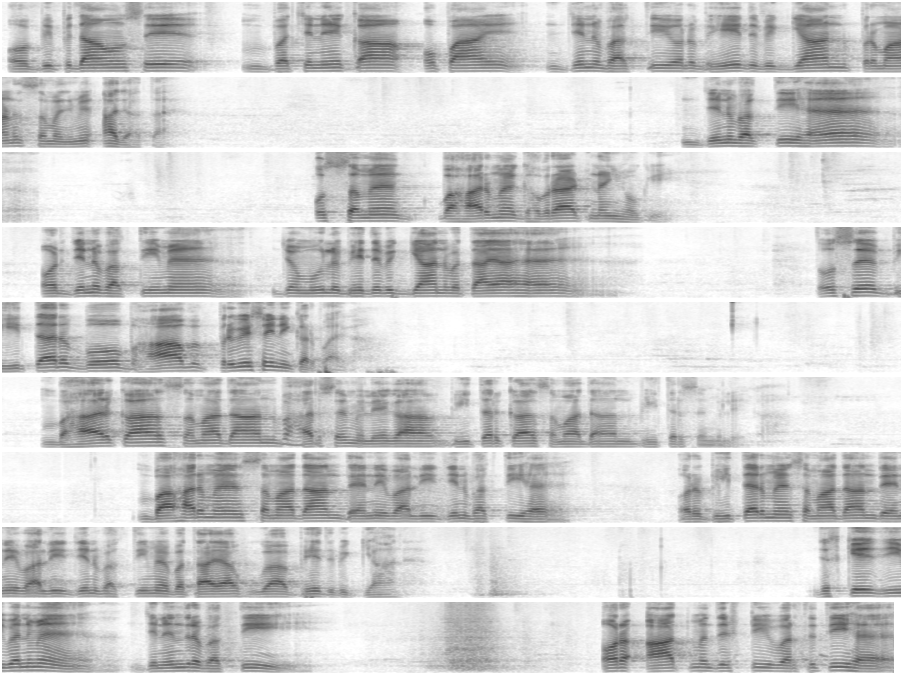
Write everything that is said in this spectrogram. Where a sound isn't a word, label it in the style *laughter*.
और विपदाओं से बचने का उपाय जिन भक्ति और भेद विज्ञान प्रमाण समझ में आ जाता है। जिन भक्ति है, उस समय बाहर में घबराहट नहीं होगी। और जिन भक्ति में जो मूल भेद विज्ञान बताया है तो उससे भीतर वो भाव प्रवेश ही नहीं कर पाएगा। बाहर का समाधान बाहर से मिलेगा, भीतर का समाधान भीतर से मिलेगा। बाहर में समाधान देने वाली जिन भक्ति है और भीतर में समाधान देने वाली जिन भक्ति में बताया हुआ भेद विज्ञान है, जिसके जीवन में जिनेन्द्र भक्ति और आत्मदृष्टि वर्तती है,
